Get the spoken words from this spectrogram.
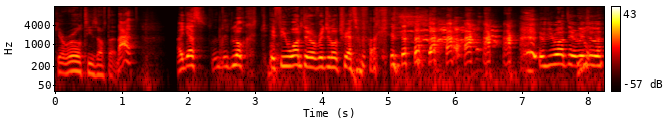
get royalties off that. That, I guess. Look, if you want the original at the Back, if you want the original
